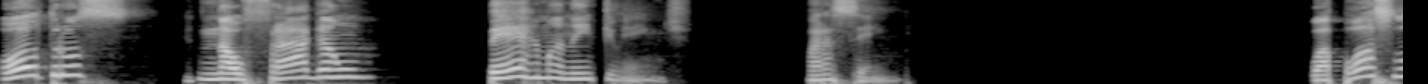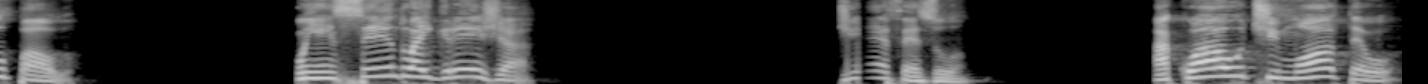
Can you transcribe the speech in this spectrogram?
Outros naufragam permanentemente, para sempre. O apóstolo Paulo conhecendo a igreja de Éfeso, a qual Timóteo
